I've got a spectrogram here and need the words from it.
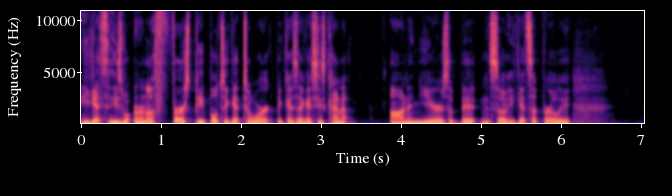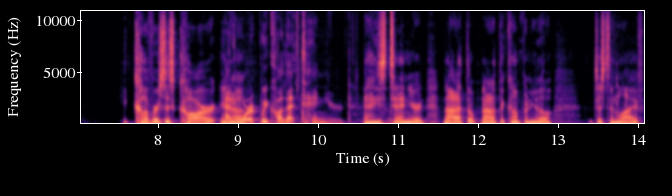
He gets he's one of the first people to get to work because I guess he's kind of on in years a bit, and so he gets up early. He covers his car in At a, work, we call that tenured. He's tenured, not at the not at the company though, just in life.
